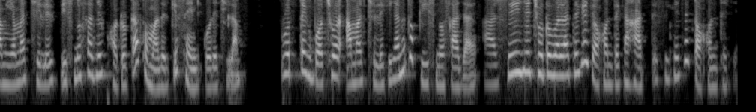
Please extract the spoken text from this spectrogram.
আমি আমার ছেলের কৃষ্ণ সাজের ফটোটা তোমাদেরকে সেন্ড করেছিলাম। প্রত্যেক বছর আমার ছেলেকে জানো তো কৃষ্ণ সাজায়। আর সেই যে ছোটবেলা থেকে যখন থেকে হাঁটতে শিখেছে তখন থেকে।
